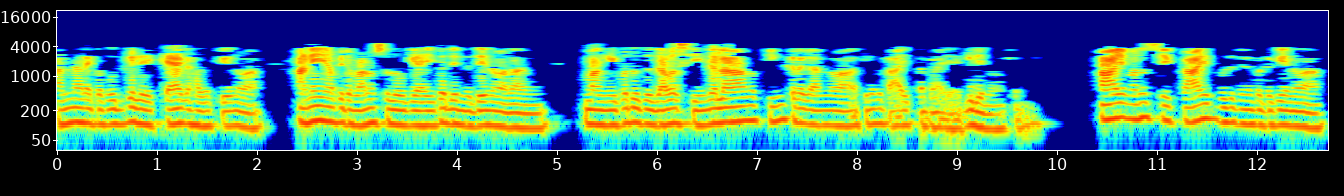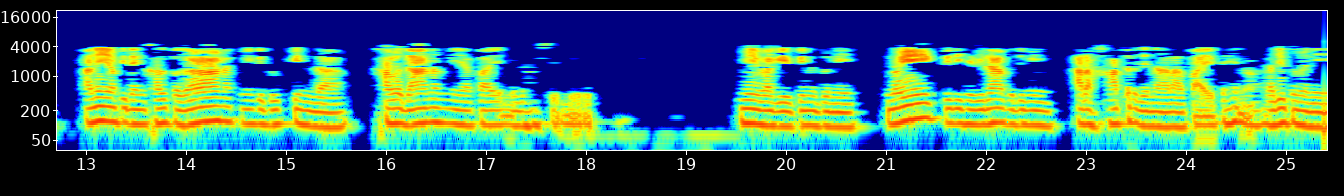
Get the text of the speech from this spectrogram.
අන්න අර එක පුද්ගලයෙක් කෑ ගහලා කියනවා අනේ අපිට මනුස්ස ලෝකයා ඉපදෙන්න දෙනවා නම් මං ඉපදුත දවසේ ඉඳලාම පින් කරගන්නවා කියනකොට ආයෙත් අපාය ගිලෙනවා කියන්නේ. ආයෙ මිනිස්සෙක් ආයෙත් බුදු දෙනකොට කියනවා අනේ අපි දැන් කල්ප ගානක් මේක දුක්ඛින්දා කවදානම් මේ අපායේ නිදහස් වෙන්නේ. මේ වගේ පින්තුනේ නොයේක් විදිහ විලාප දෙමින් අර හතර දෙනා අපායේ පැහැෙනවා. රජතුමනි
